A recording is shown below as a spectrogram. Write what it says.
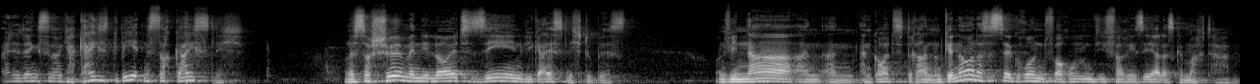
weil du denkst ja, Geist, Gebeten ist doch geistlich. Und es ist doch schön, wenn die Leute sehen, wie geistlich du bist und wie nah an, an, an Gott dran. Und genau das ist der Grund, warum die Pharisäer das gemacht haben.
